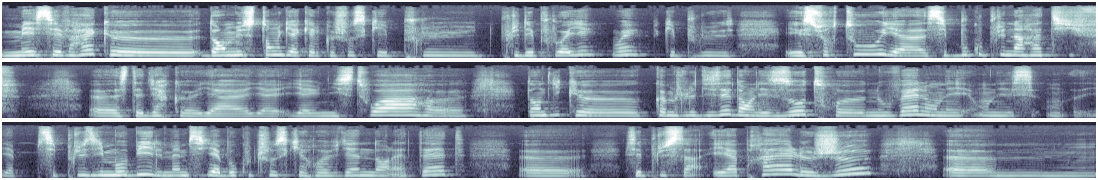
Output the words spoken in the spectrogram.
Mais c'est vrai que dans Mustang, il y a quelque chose qui est plus, plus déployé, oui, qui est plus, et surtout, c'est beaucoup plus narratif. Euh, c'est-à-dire qu'il y, a une histoire, euh, tandis que, comme je le disais, dans les autres nouvelles, c'est plus immobile, même s'il y a beaucoup de choses qui reviennent dans la tête. Euh, c'est plus ça. Et après, le jeu, ben,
